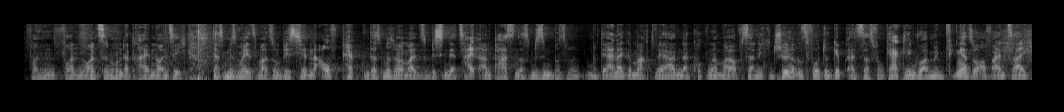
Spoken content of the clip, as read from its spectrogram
von, von 1993. Das müssen wir jetzt mal so ein bisschen aufpeppen, das müssen wir mal so ein bisschen der Zeit anpassen, das müssen moderner gemacht werden. Da gucken wir mal, ob es da nicht ein schöneres Foto gibt, als das von Kerkling, wo er mit dem Finger so auf einen zeigt.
